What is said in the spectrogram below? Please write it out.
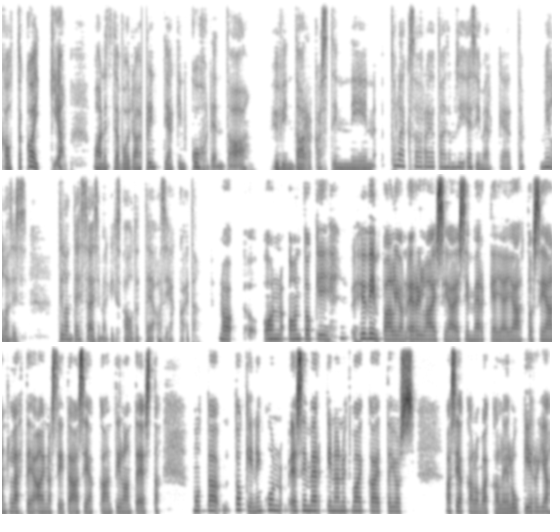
kautta kaikkia, vaan että sitä voidaan printtiäkin kohdentaa hyvin tarkasti, niin tuleeko saada jotain sellaisia esimerkkejä, että millaisissa tilanteissa esimerkiksi autatte asiakkaita? No on, on toki hyvin paljon erilaisia esimerkkejä ja tosiaan lähtee aina siitä asiakkaan tilanteesta, mutta toki niin kuin esimerkkinä nyt vaikka, että jos asiakkaalla on vaikka lelukirja,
